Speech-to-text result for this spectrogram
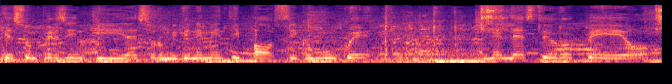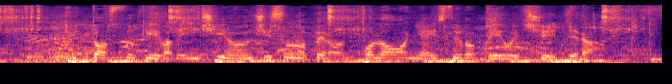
che sono presenti, adesso non mi viene in mente i posti, comunque nell'est europeo, piuttosto che vabbè, in Cina non ci sono però in Polonia, est europeo eccetera.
